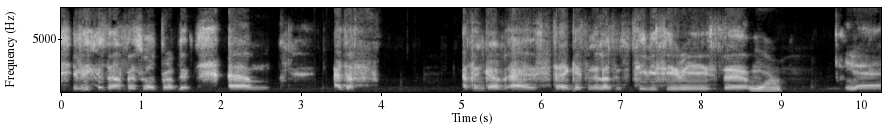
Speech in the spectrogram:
If you have first world problems, um, I just, I think I've, I started getting a lot into TV series. Um, yeah. Yeah,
